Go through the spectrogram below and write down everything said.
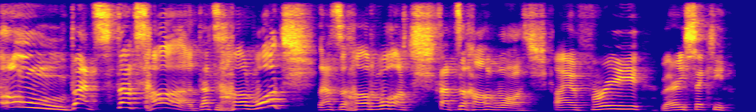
Oh, that's that's hard. That's a hard watch. That's a hard watch. That's a hard watch. I have three very sexy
